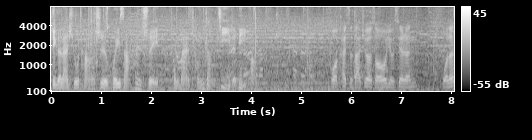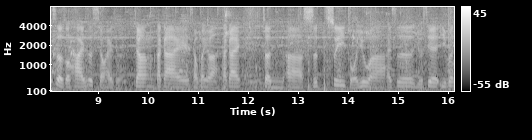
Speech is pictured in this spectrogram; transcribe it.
这个篮球场是挥洒汗水、充满成长记忆的地方。我开始打球的时候，有些人我认识的时候，他还是小孩子，像大概小朋友啊，大概整啊十岁左右啊，还是有些一问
